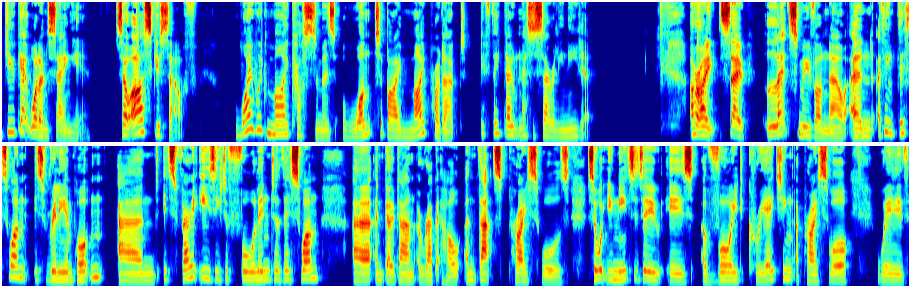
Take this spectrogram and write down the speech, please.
do you get what I'm saying here? So, ask yourself why would my customers want to buy my product if they don't necessarily need it. All right, so let's move on now. And I think this one is really important, and it's very easy to fall into this one. Uh, and go down a rabbit hole, and that's price wars. So, what you need to do is avoid creating a price war with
